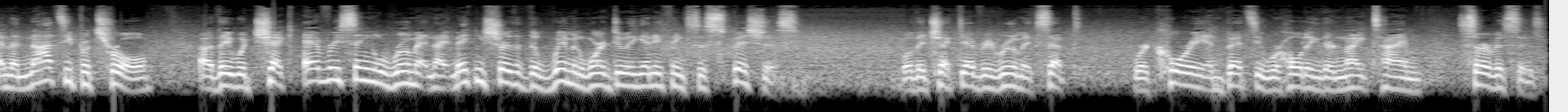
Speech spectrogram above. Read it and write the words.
And the Nazi patrol, uh, they would check every single room at night, making sure that the women weren't doing anything suspicious. Well, they checked every room except where Corrie and Betsy were holding their nighttime services.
